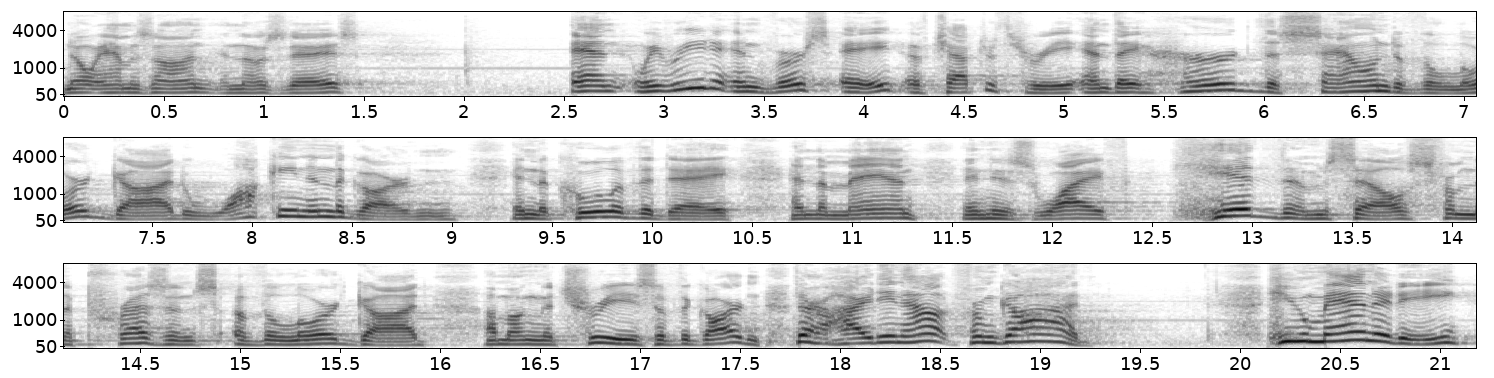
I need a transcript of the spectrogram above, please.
No Amazon in those days. And we read in verse 8 of chapter 3 and they heard the sound of the Lord God walking in the garden in the cool of the day, and the man and his wife hid themselves from the presence of the Lord God among the trees of the garden. They're hiding out from God. Humanity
